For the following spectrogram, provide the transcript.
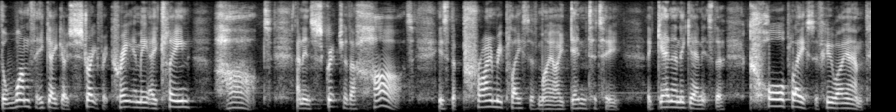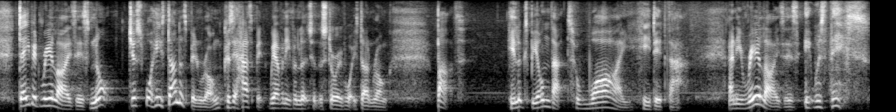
The one thing he goes straight for it. Create in me a clean heart. And in Scripture, the heart is the primary place of my identity. Again and again, it's the core place of who I am. David realizes not just what he's done has been wrong, because it has been. We haven't even looked at the story of what he's done wrong. But he looks beyond that to why he did that. And he realizes it was this.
